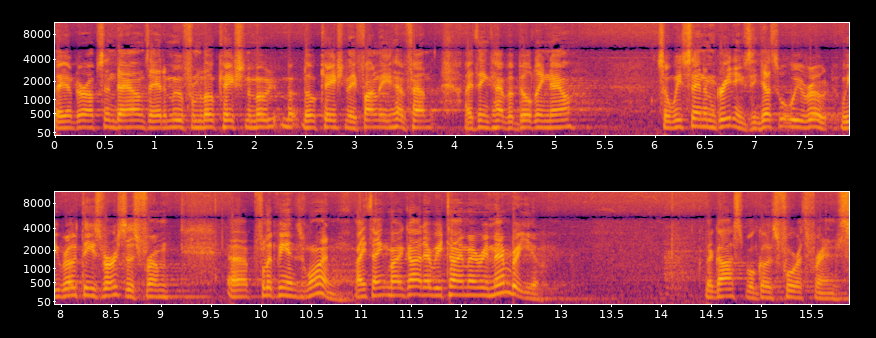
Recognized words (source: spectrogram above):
They had their ups and downs. They had to move from location to mo- location. They finally have found, I think, have a building now. So we sent them greetings. And guess what we wrote? We wrote these verses from uh, Philippians 1. I thank my God every time I remember you. The gospel goes forth, friends.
